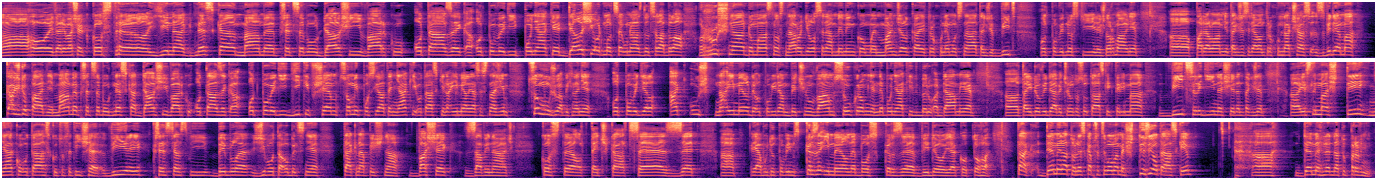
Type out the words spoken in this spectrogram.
Ahoj, tady Vašek Kostel, jinak dneska máme před sebou další várku otázek a odpovědí po nějaké delší odmlce. U nás docela byla rušná domácnost, narodilo se nám miminko, moje manželka je trochu nemocná, takže víc odpovědností než normálně. Padalo na mě tak, že si dávám trochu na čas s videama, Každopádně máme před sebou dneska další várku otázek a odpovědí. Díky všem, co mi posíláte nějaké otázky na e-mail, já se snažím, co můžu, abych na ně odpověděl, ať už na e-mail, kde odpovídám většinou vám soukromně nebo nějaký vyberu a dám je tady do videa. Většinou to jsou otázky, které má víc lidí než jeden, takže jestli máš ty nějakou otázku, co se týče víry, křesťanství, Bible, života obecně, tak napiš na vašek zavináč kostel.cz a já buď odpovím skrze e-mail nebo skrze video jako tohle. Tak, jdeme na to. Dneska před sebou máme čtyři otázky a jdeme hned na tu první.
